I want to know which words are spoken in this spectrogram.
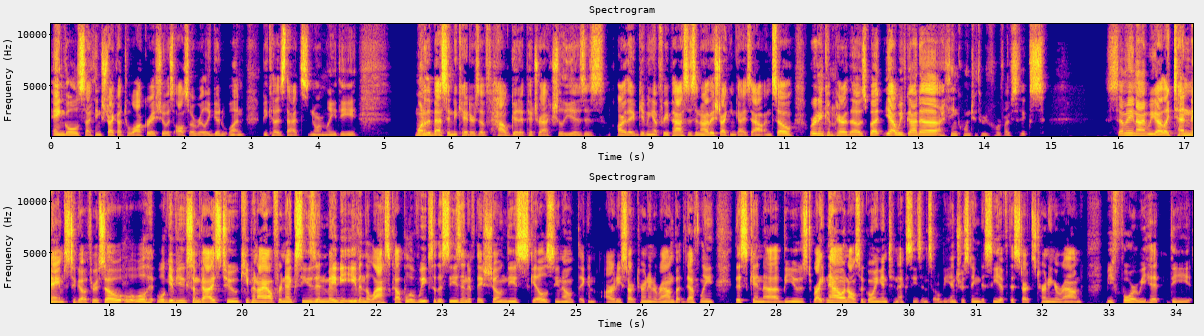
angles. I think strikeout to walk ratio is also a really good one because that's normally the one of the best indicators of how good a pitcher actually is is are they giving up free passes and are they striking guys out? And so we're going to mm-hmm. compare those. But yeah we've got uh i think one, two, three, four, five, six, seventy nine. we got like 10 names to go through. So we'll we'll give you some guys to keep an eye out for next season maybe even the last couple of weeks of the season. If they've shown these skills you know they can already start turning around but definitely this can uh, be used right now and also going into next season. So it'll be interesting to see if this starts turning around before we hit the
